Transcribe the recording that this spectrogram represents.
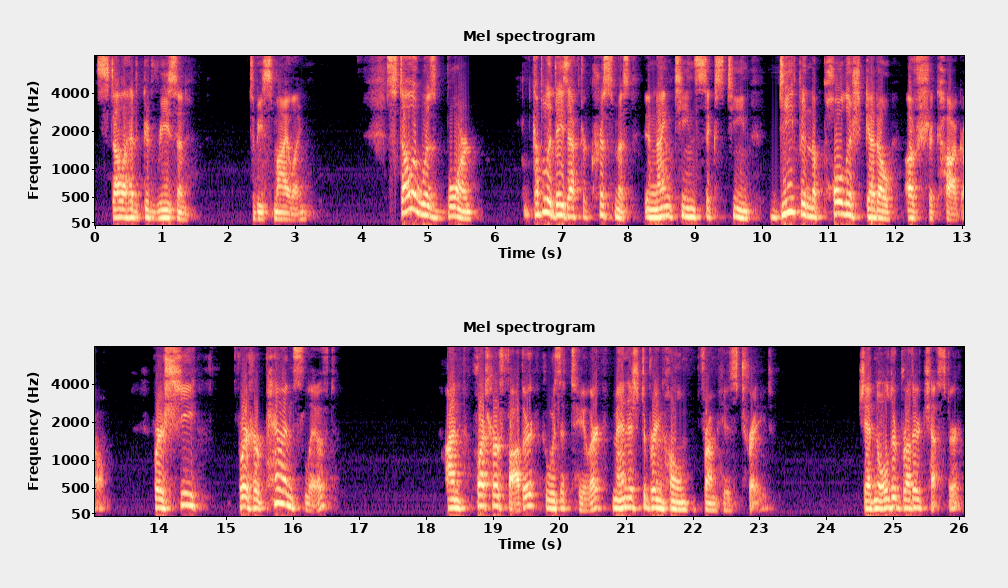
Stella had good reason to be smiling. Stella was born a couple of days after Christmas in 1916, deep in the Polish ghetto of Chicago, where she, where her parents lived, on what her father, who was a tailor, managed to bring home from his trade. She had an older brother, Chester,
